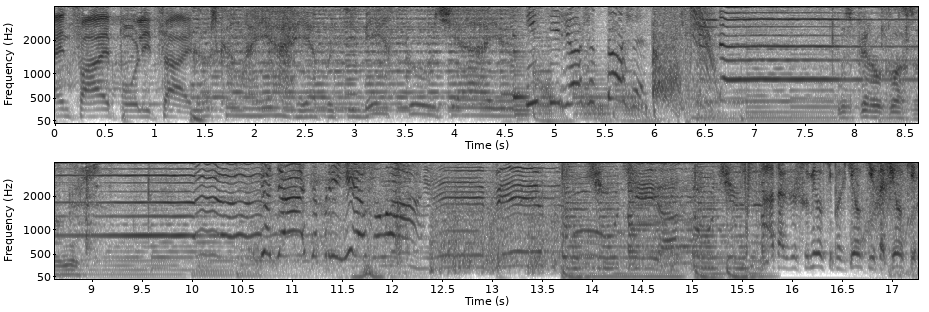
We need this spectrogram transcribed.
Ein, zwei, полицай Дружка моя, я по тебе скучаю И Сережа тоже мы с первого класса вместе. Тетя Ася приехала! А. А также шумелки, пыхтелки и сопелки.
